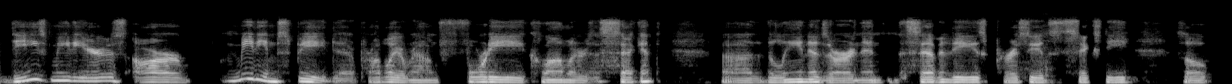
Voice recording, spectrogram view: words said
These meteors are medium speed, uh, probably around 40 kilometers a second. Uh, the Leonids are in the 70s, Perseids 60. So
